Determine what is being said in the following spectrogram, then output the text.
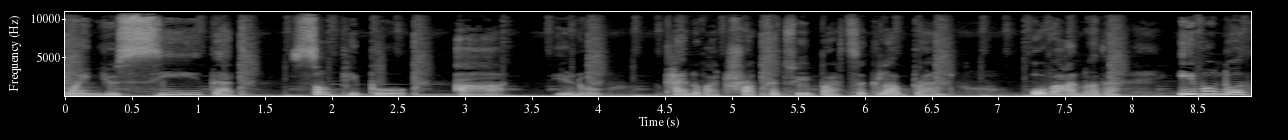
When you see that some people are, you know, kind of attracted to a particular brand over another, even though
